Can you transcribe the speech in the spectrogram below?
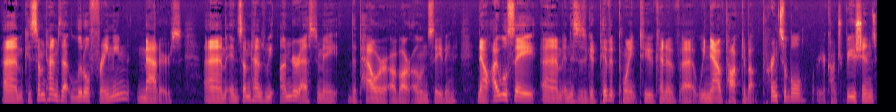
Because um, sometimes that little framing matters. Um, and sometimes we underestimate the power of our own saving. Now, I will say, um, and this is a good pivot point to kind of, uh, we now talked about principal or your contributions,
